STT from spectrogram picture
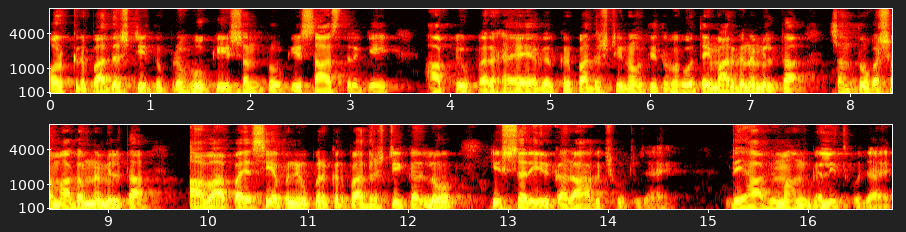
और कृपा दृष्टि तो प्रभु की, संतों की, शास्त्र की आपके ऊपर है। अगर कृपा दृष्टि न होती तो भगवत ही मार्ग न मिलता, संतों का समागम न मिलता। अब आप ऐसी अपने ऊपर कृपा दृष्टि कर लो कि शरीर का राग छूट जाए, देहाभिमान गलित हो जाए।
